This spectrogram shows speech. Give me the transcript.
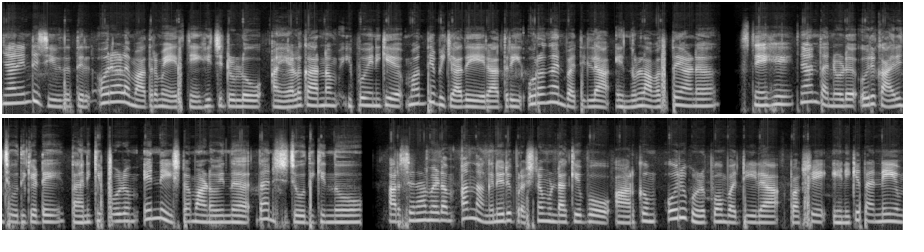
ഞാൻ എന്റെ ജീവിതത്തിൽ ഒരാളെ മാത്രമേ സ്നേഹിച്ചിട്ടുള്ളൂ. അയാൾ കാരണം ഇപ്പോൾ എനിക്ക് മദ്യപിക്കാതെ രാത്രി ഉറങ്ങാൻ പറ്റില്ല എന്നുള്ള അവസ്ഥയാണ്. സ്നേഹേ ഞാൻ തന്നോട് ഒരു കാര്യം ചോദിക്കട്ടെ? തനിക്കിപ്പോഴും എന്നെ ഇഷ്ടമാണോ എന്ന് ധനുഷ് ചോദിക്കുന്നു. അർച്ചന മേഡം അന്ന് അങ്ങനെ ഒരു പ്രശ്നമുണ്ടാക്കിയപ്പോൾ ആർക്കും ഒരു കുഴപ്പവും പറ്റിയില്ല. പക്ഷേ എനിക്ക് തന്നെയും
